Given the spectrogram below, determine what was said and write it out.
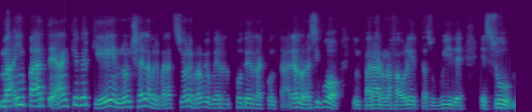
ma in parte anche perché non c'è la preparazione proprio per poter raccontare. Allora si può imparare una favoletta su guide e su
